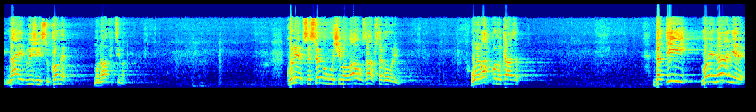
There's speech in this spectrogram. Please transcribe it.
najbliži su kome? Munaficima. Kunem se sve mogućim Allahom, znam šta govorim. Ovo je lahko dokazati. Da ti moje namjere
